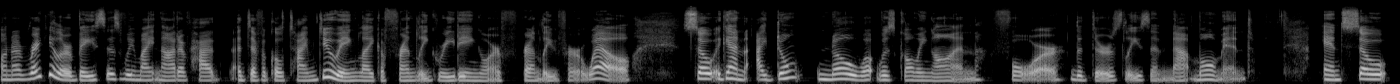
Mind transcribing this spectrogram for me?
on a regular basis we might not have had a difficult time doing, like a friendly greeting or friendly farewell. So, again, I don't know what was going on for the Dursleys in that moment. And so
